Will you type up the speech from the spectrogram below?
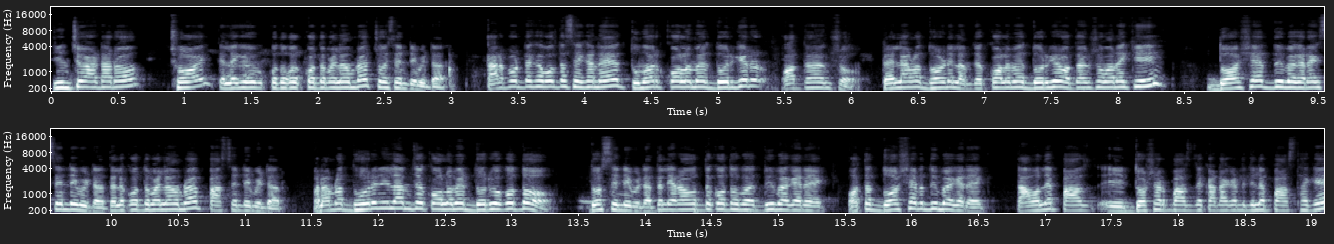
তিনশো আঠারো, ছয়, তাহলে কত কত পেলাম আমরা? ছয় সেন্টিমিটার। তারপর দেখা বলতেছে এখানে তোমার কলমের দৈর্ঘ্যের অর্ধাংশ। তাহলে আমরা ধরে নিলাম যে কলমের দৈর্ঘ্যের অর্ধাংশ মানে কি? দশের দুই ভাগের এক সেন্টিমিটার। তাহলে কত পেলাম আমরা? পাঁচ সেন্টিমিটার। মানে আমরা ধরে নিলাম যে কলমের দৈর্ঘ্য কত? দশ সেন্টিমিটার। তাহলে এরা কত দুই ভাগের এক। অর্থাৎ দশের দুই ভাগের এক। তাহলে পাঁচ দশের পাঁচ দিয়ে কাটাকাটি দিলে পাঁচ থাকে।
